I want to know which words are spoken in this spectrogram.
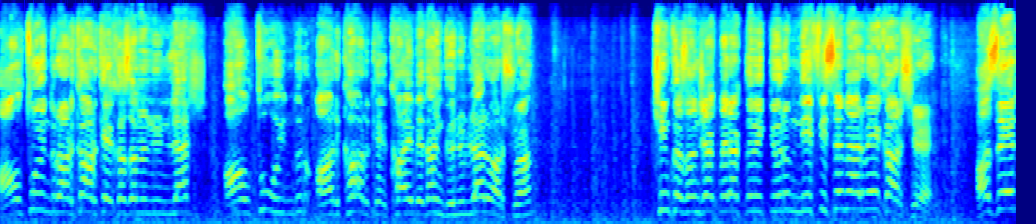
6 oyundur arka arkaya kazanan ünlüler, 6 oyundur arka arkaya kaybeden gönüller var şu an. Kim kazanacak merakla bekliyorum. Nefise Merve'ye karşı. Hazır.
